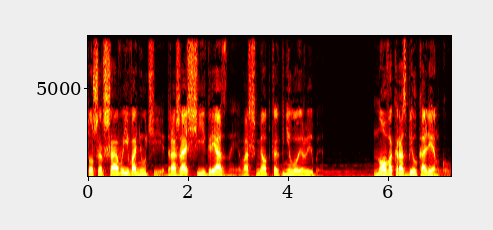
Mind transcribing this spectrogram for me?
то шершавые и вонючие, дрожащие и грязные, в ошметках гнилой рыбы. Новак разбил коленку.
